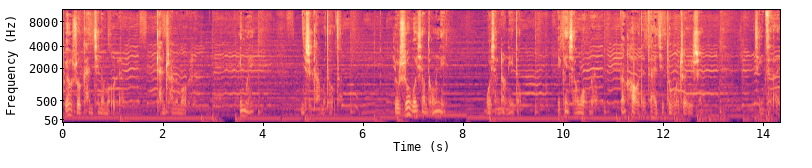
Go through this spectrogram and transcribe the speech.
不要说看清了某人。看穿了某人，因为你是看不透的。有时候我想懂你，我想让你懂，也更想我们能好好的在一起度过这一生，仅此而已。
